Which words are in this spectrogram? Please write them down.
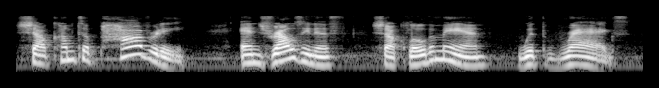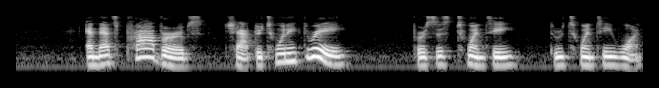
shall come to poverty, and drowsiness shall clothe a man with rags. And that's Proverbs chapter 23, verses 20 through 21.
